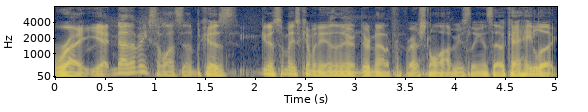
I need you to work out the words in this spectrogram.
Right. Yeah. No, that makes a lot of sense because you know somebody's coming in and they're they're not a professional, obviously, and say, okay, hey, look,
